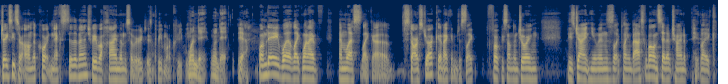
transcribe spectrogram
Drake seats are on the court next to the bench. We were behind them, so we were just could be more creepy. One day, one day. Yeah. One day, well, like when I've, I'm less like uh, starstruck and I can just like focus on enjoying these giant humans like playing basketball instead of trying to like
